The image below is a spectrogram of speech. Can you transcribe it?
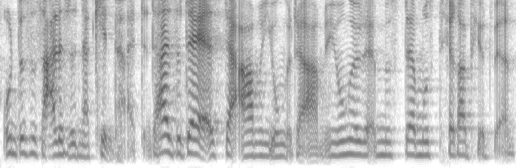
Und das ist alles in der Kindheit. Also der ist der arme Junge, der arme Junge, der muss, der muss therapiert werden.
